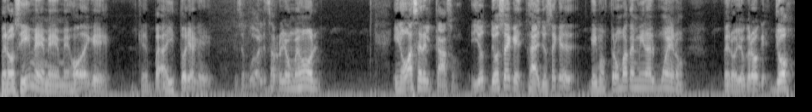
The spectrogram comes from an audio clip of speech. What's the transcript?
Pero sí me, me, me jode que, que pues, hay historias que, que se pudo haber desarrollado mejor y no va a ser el caso. Y yo, yo sé que, o sea, yo sé que Game of Thrones va a terminar bueno, pero yo creo que yo,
